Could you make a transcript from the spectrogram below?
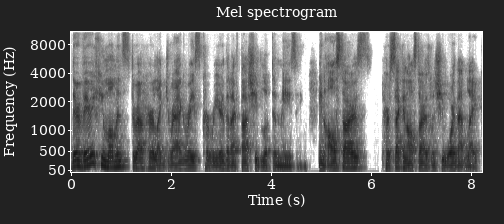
there are very few moments throughout her like drag race career that I've thought she'd looked amazing. In All Stars, her second All Stars, when she wore that like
